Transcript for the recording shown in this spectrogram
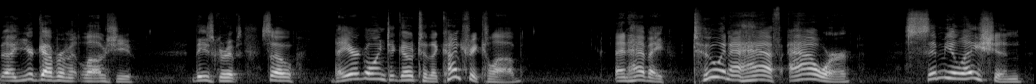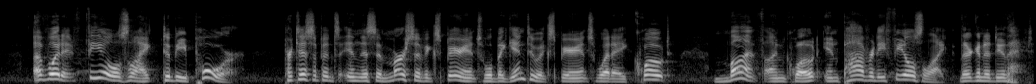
Your government loves you. These groups. So they are going to go to the country club and have a two and a half hour simulation of what it feels like to be poor participants in this immersive experience will begin to experience what a quote month unquote in poverty feels like. They're going to do that.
